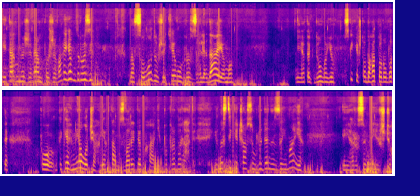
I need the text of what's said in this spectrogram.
І так ми живемо, поживаємо, друзі. Насолоду життєву розглядаємо. І я так думаю, скільки ж то багато роботи по таких мелочах, як там зварити в хаті, поприбирати. І в нас стільки часу в людини займає. І я розумію, що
